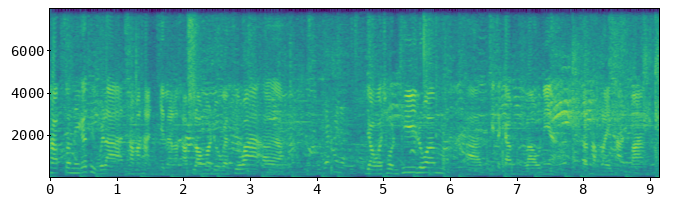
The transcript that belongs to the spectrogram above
ครับ ตอนนี้ก็ถึงเวลาทำอาหารกินแล้วนะครับ เรามาดูกันซิว่าเอ่อเยาวชนที่ร่วมอ่ากิจกรรมของเราเนี่ยจะทำอะไรทานบ้างครับ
